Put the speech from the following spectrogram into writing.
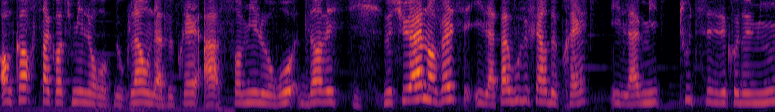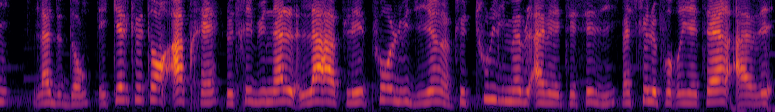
encore 50 000 euros. Donc là, on est à peu près à 100 000 euros d'investi. Monsieur Han, en fait, il n'a pas voulu faire de prêt. Il a mis toutes ses économies là-dedans. Et quelques temps après, le tribunal l'a appelé pour lui dire que tout l'immeuble avait été saisi parce que le propriétaire avait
